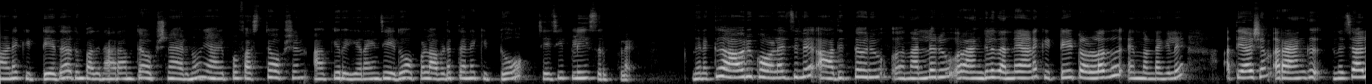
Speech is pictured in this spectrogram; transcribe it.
ആണ് കിട്ടിയത്. അതും പതിനാറാമത്തെ ഓപ്ഷൻ ആയിരുന്നു. ഞാനിപ്പോൾ ഫസ്റ്റ് ഓപ്ഷൻ ആക്കി റീഅറേഞ്ച് ചെയ്തു. അപ്പോൾ അവിടെ തന്നെ കിട്ടുമോ ചേച്ചി പ്ലീസ് റിപ്ലൈ നിനക്ക് ആ ഒരു കോളേജിൽ ആദ്യത്തെ ഒരു നല്ലൊരു റാങ്കിൽ തന്നെയാണ് കിട്ടിയിട്ടുള്ളത് എന്നുണ്ടെങ്കിൽ അത്യാവശ്യം റാങ്ക് എന്ന് വെച്ചാൽ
